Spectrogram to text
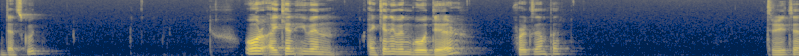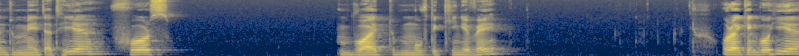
that's good or I can even I can even go there for example threaten to mate at here force white to move the king away or I can go here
